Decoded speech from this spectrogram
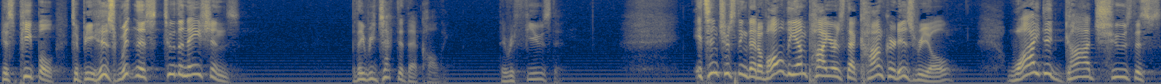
his people to be his witness to the nations, but they rejected that calling. They refused it. It's interesting that of all the empires that conquered Israel, why did God choose this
